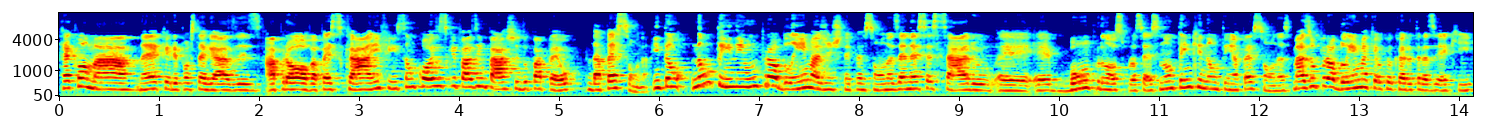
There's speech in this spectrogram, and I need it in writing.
reclamar, né, querer postergar às vezes a prova, pescar, enfim, são coisas que fazem parte do papel da persona. Então, não tem nenhum problema a gente ter personas, é necessário, é, é bom pro nosso processo, não tem que não tenha personas, mas o problema que é o que eu quero trazer aqui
